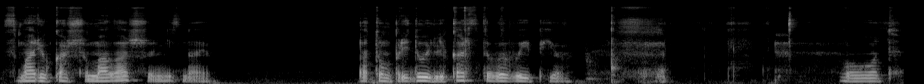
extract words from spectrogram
Смотрю кашу-малашу, не знаю. Потом приду и лекарство выпью. Вот.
